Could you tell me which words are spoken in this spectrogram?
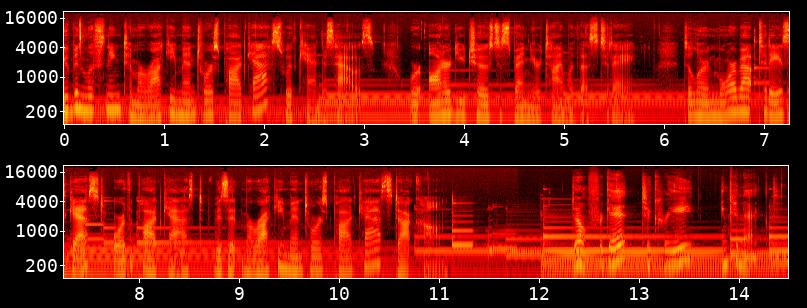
You've been listening to Meraki Mentors Podcast with Candace House. We're honored you chose to spend your time with us today. To learn more about today's guest or the podcast, visit MerakiMentorsPodcast.com. Don't forget to create and connect.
